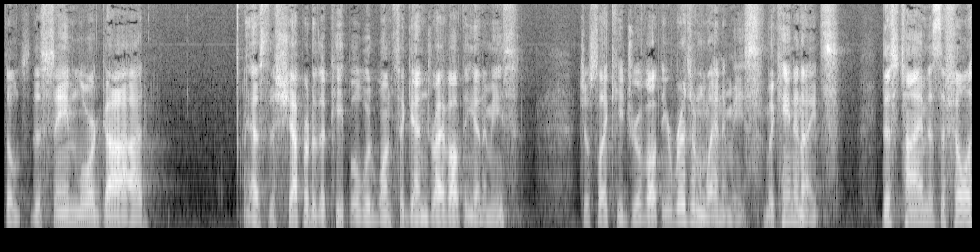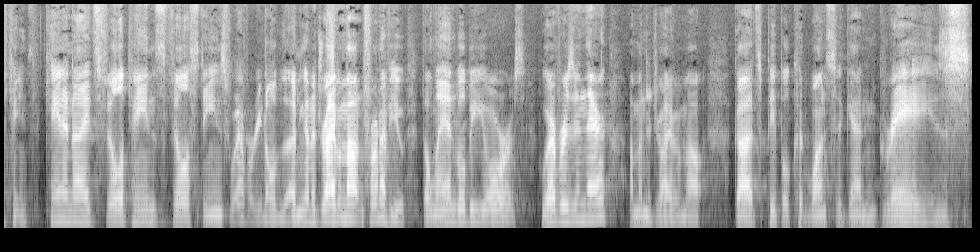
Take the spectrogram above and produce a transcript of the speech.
The, the same Lord God as the shepherd of the people, would once again drive out the enemies, just like he drove out the original enemies, the Canaanites. This time it's the Philippines. Canaanites, Philippines, Philistines, whoever. You know, I'm going to drive them out in front of you. The land will be yours. Whoever's in there, I'm going to drive them out. God's people could once again graze.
